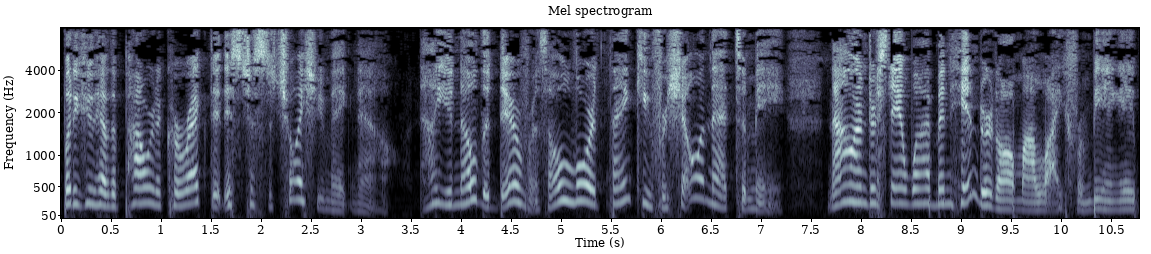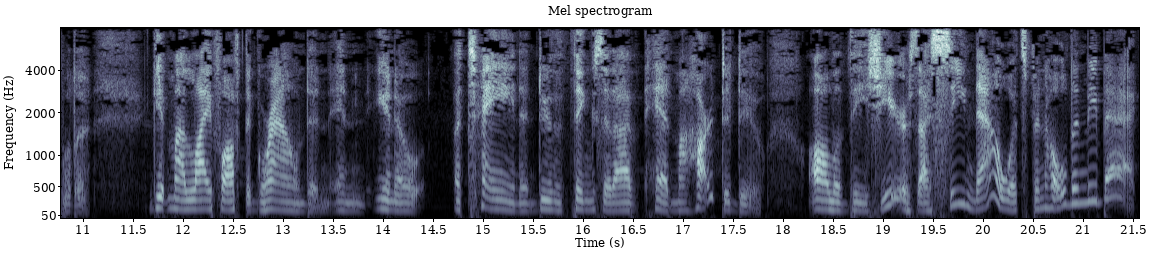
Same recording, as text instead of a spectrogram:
But if you have the power to correct it, it's just a choice you make now. Now you know the difference. Oh Lord, thank you for showing that to me. Now I understand why I've been hindered all my life from being able to get my life off the ground and, and, you know, attain and do the things that I've had my heart to do all of these years. I see now what's been holding me back.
